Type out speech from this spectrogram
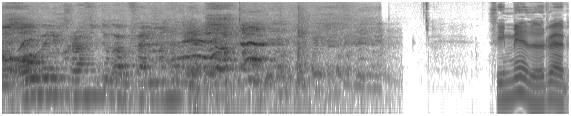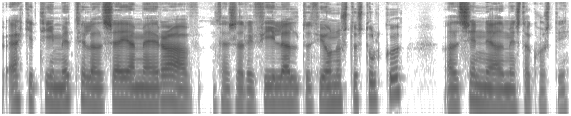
og óvinni kröftug af hvern mann að vera. Því miður er ekki tími til að segja meira af þessari fíleldu þjónustustúlku að sinni að minnstakosti.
